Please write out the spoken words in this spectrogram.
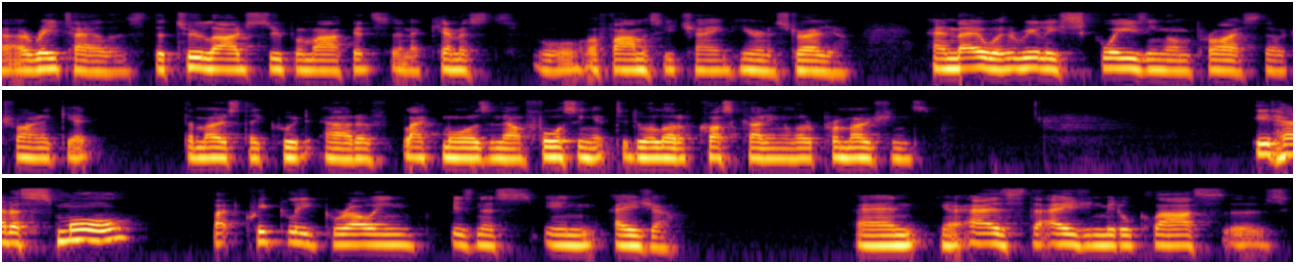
uh, retailers the two large supermarkets and a chemist or a pharmacy chain here in Australia. And they were really squeezing on price. They were trying to get the most they could out of Blackmores and they were forcing it to do a lot of cost cutting, a lot of promotions. It had a small but quickly growing business in Asia. And you know, as the Asian middle class is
